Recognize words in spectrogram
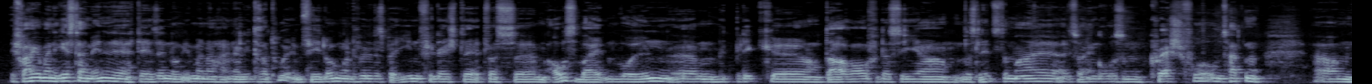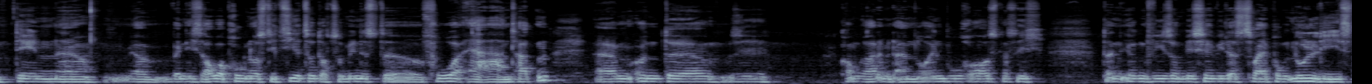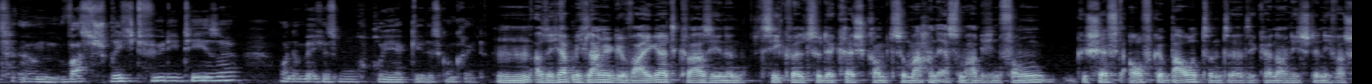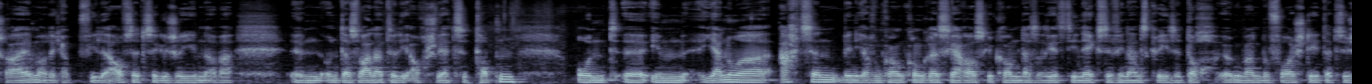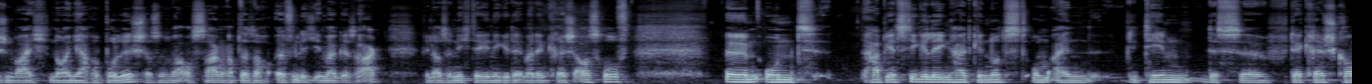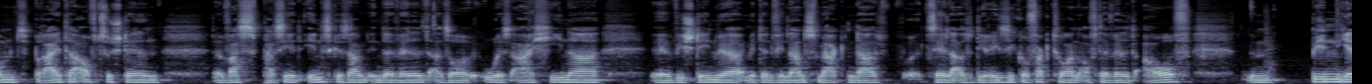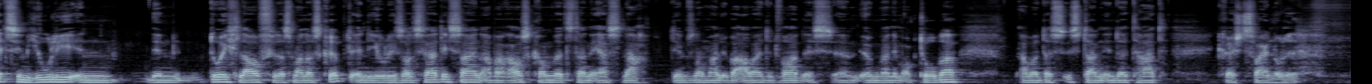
Ich frage meine Gäste am Ende der Sendung immer nach einer Literaturempfehlung und würde das bei Ihnen vielleicht äh, etwas ähm, ausweiten wollen, ähm, mit Blick äh, darauf, dass Sie ja das letzte Mal, als wir einen großen Crash vor uns hatten, ähm, den, äh, ja, wenn nicht sauber prognostiziert, so doch zumindest äh, vorerahnt hatten. Ähm, und äh, Sie komme gerade mit einem neuen Buch raus, das sich dann irgendwie so ein bisschen wie das 2.0 liest. Ähm, was spricht für die These? Und um welches Buchprojekt geht es konkret? Mhm, also ich habe mich lange geweigert, quasi einen Sequel zu der Crash kommt zu machen. Erstmal habe ich ein Fondsgeschäft aufgebaut und äh, sie können auch nicht ständig was schreiben oder ich habe viele Aufsätze geschrieben, aber ähm, und das war natürlich auch schwer zu toppen. Und äh, im Januar 18 bin ich auf dem Kongress herausgekommen, dass also jetzt die nächste Finanzkrise doch irgendwann bevorsteht. Dazwischen war ich neun Jahre bullish, das muss man auch sagen, habe das auch öffentlich immer gesagt. Bin also nicht derjenige, der immer den Crash ausruft. Ähm, und habe jetzt die Gelegenheit genutzt, um ein die Themen des äh, der Crash kommt breiter aufzustellen. Äh, was passiert insgesamt in der Welt? Also USA, China, wie stehen wir mit den Finanzmärkten da? Zähle also die Risikofaktoren auf der Welt auf. Ähm, bin jetzt im Juli in dem Durchlauf für das Manuskript. Ende Juli soll es fertig sein, aber rauskommen wird es dann erst nachdem es nochmal überarbeitet worden ist, ähm, irgendwann im Oktober. Aber das ist dann in der Tat Crash 2.0.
